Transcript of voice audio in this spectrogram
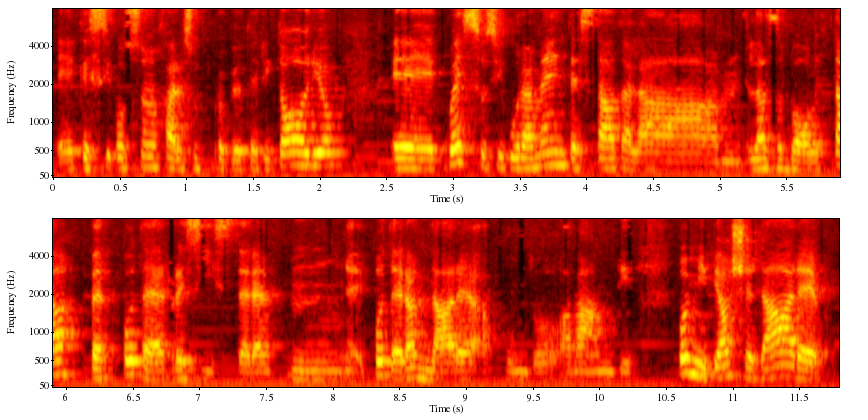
eh, che si possono fare sul proprio territorio. E questo sicuramente è stata la, la svolta per poter resistere mm, e poter andare appunto avanti. Poi mi piace dare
